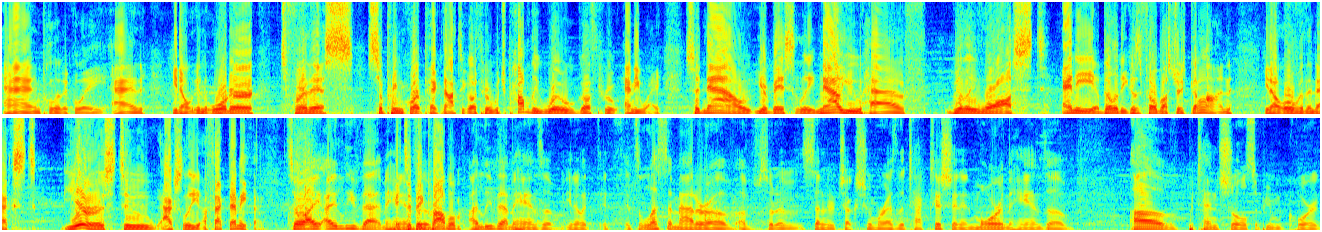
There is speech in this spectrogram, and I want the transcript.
and politically. And you know, in order for this Supreme Court pick not to go through, which probably will go through anyway. So now you're basically now you have really lost any ability because filibuster's gone. You know, over the next years to actually affect anything. So I, I leave that in the hands. It's a big of- problem. I leave that in the hands of you know it, it's it's less a matter of, of sort of Senator Chuck Schumer as the tactician and more in the hands of of potential Supreme Court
